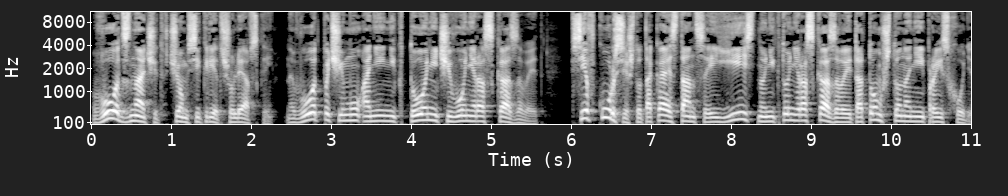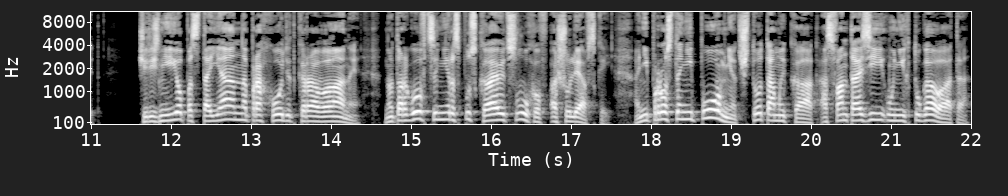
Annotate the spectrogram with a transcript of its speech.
Вот, значит, в чем секрет Шулявской. Вот почему о ней никто ничего не рассказывает. Все в курсе, что такая станция есть, но никто не рассказывает о том, что на ней происходит. Через нее постоянно проходят караваны, но торговцы не распускают слухов о Шулявской. Они просто не помнят, что там и как, а с фантазией у них туговато.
